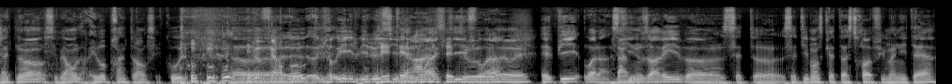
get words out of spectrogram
maintenant, c'est bien, on arrive au printemps, c'est cool. Euh, va faire beau. le- oui, le virus, Les il est moins actif. tout, voilà. ouais, ouais. Et puis, voilà, ce Bam. qui nous arrive, euh, cette, euh, cette immense catastrophe humanitaire.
